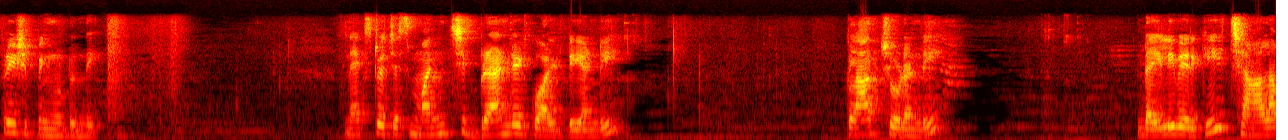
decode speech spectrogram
Free shipping ఉంటుంది. నెక్స్ట్ వచ్చేసి మంచి బ్రాండెడ్ క్వాలిటీ అండి. క్లాత్ చూడండి. డైలీ వేర్కి చాలా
